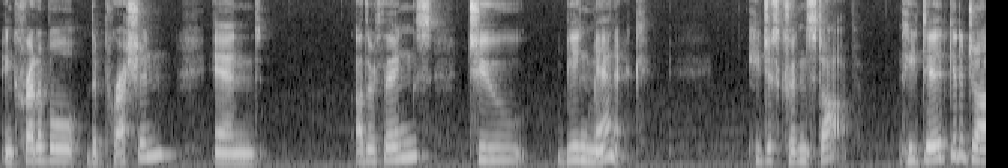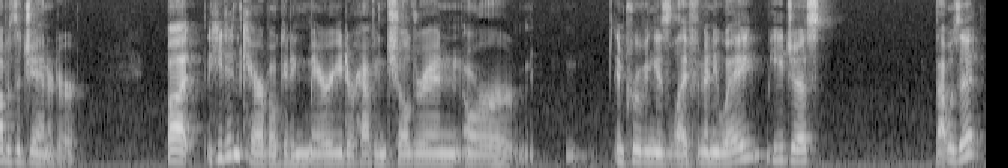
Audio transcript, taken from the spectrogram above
incredible depression and other things to being manic. He just couldn't stop. He did get a job as a janitor, but he didn't care about getting married or having children or improving his life in any way. He just, that was it.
